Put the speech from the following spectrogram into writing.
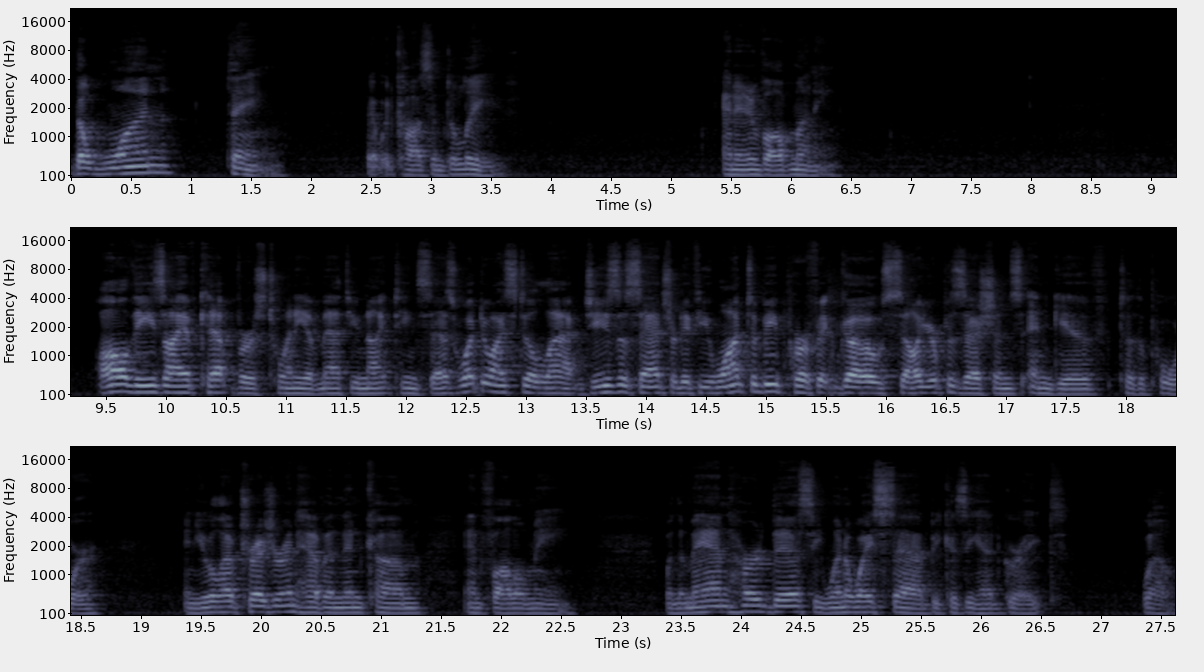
the one thing that would cause him to leave. And it involved money. All these I have kept, verse 20 of Matthew 19 says. What do I still lack? Jesus answered, If you want to be perfect, go sell your possessions and give to the poor, and you will have treasure in heaven. Then come and follow me. When the man heard this, he went away sad because he had great wealth.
